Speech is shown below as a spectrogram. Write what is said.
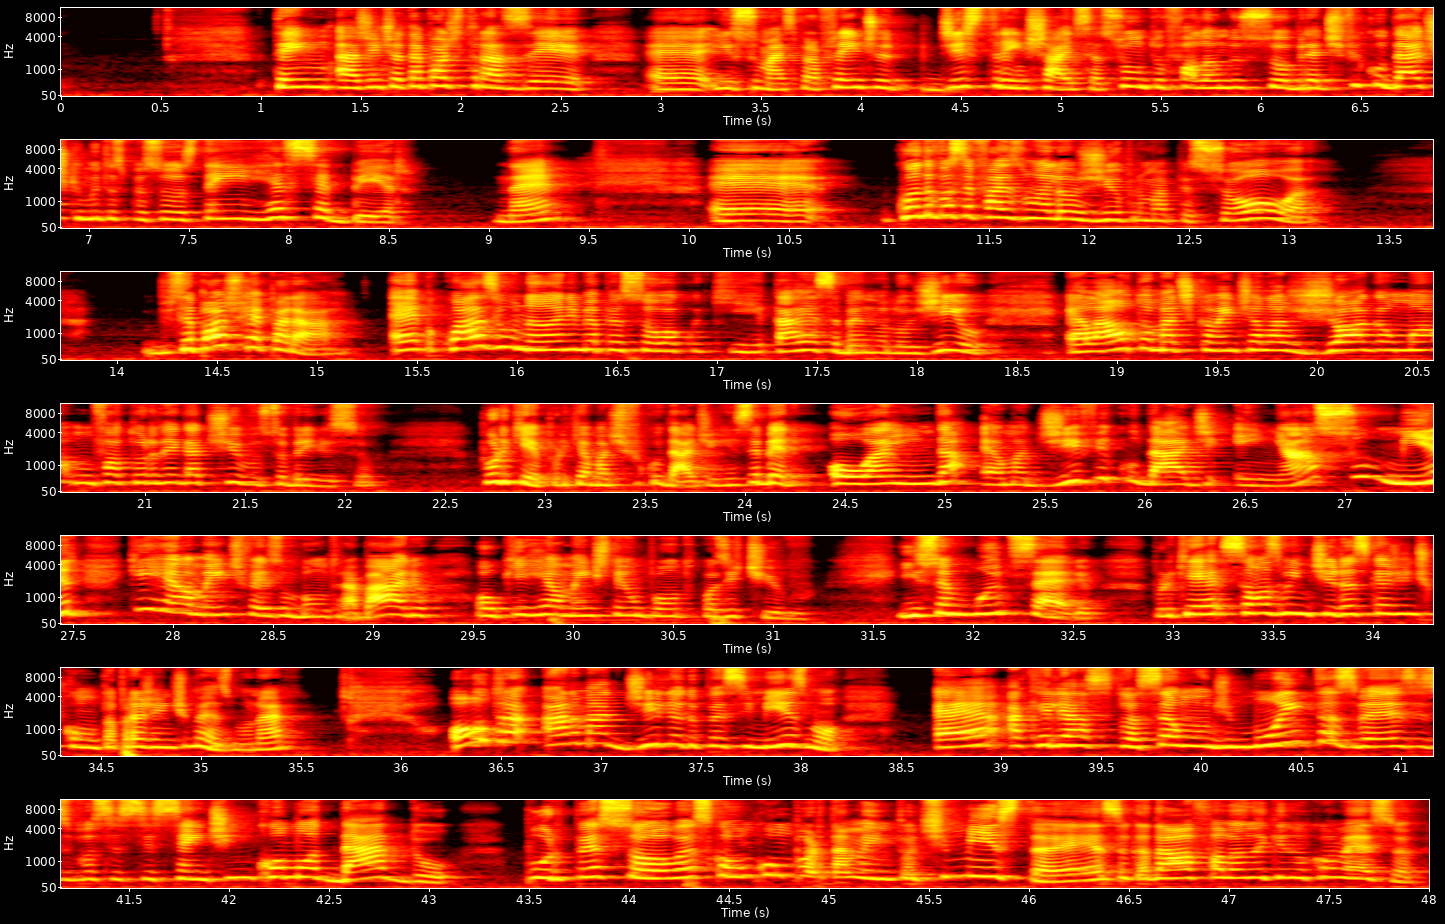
tem, a gente até pode trazer é, isso mais para frente, destrinchar esse assunto, falando sobre a dificuldade que muitas pessoas têm em receber, né? É, quando você faz um elogio para uma pessoa, você pode reparar, é quase unânime a pessoa que está recebendo um elogio, ela automaticamente ela joga uma, um fator negativo sobre isso. Por quê? Porque é uma dificuldade em receber. Ou ainda é uma dificuldade em assumir que realmente fez um bom trabalho ou que realmente tem um ponto positivo. Isso é muito sério, porque são as mentiras que a gente conta pra gente mesmo, né? Outra armadilha do pessimismo é aquela situação onde muitas vezes você se sente incomodado por pessoas com um comportamento otimista. É isso que eu tava falando aqui no começo.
